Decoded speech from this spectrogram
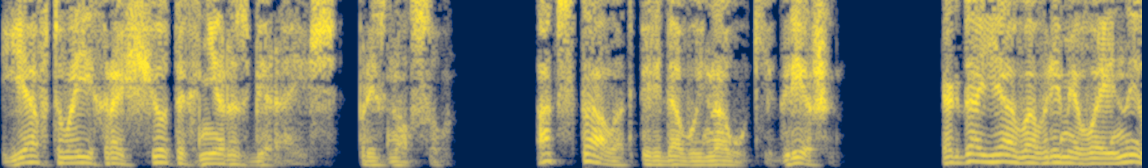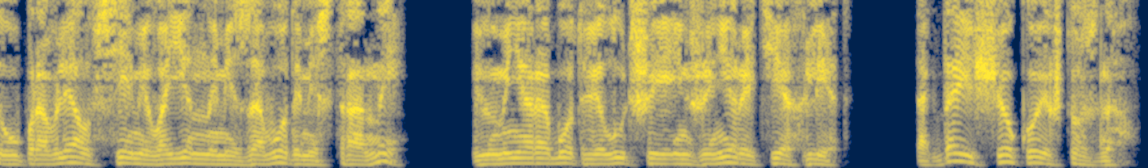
я в твоих расчетах не разбираюсь», — признался он. «Отстал от передовой науки, грешен. Когда я во время войны управлял всеми военными заводами страны, и у меня работали лучшие инженеры тех лет, тогда еще кое-что знал.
